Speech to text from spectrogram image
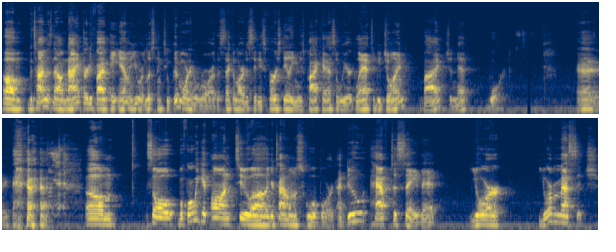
Um, the time is now 9:35 a.m. and you are listening to Good Morning Aurora, the second largest city's first daily news podcast. So we are glad to be joined by Jeanette Ward. Hey. um, so before we get on to uh, your time on the school board, I do have to say that your your message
